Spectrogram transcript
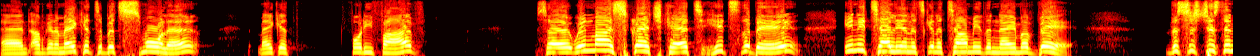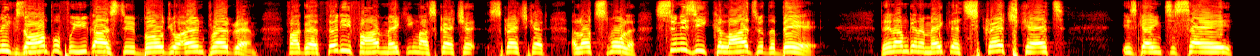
And I'm going to make it a bit smaller. Make it 45. So when my scratch cat hits the bear, in Italian it's going to tell me the name of bear. This is just an example for you guys to build your own program. If I go 35, making my scratch, scratch cat a lot smaller. As soon as he collides with the bear, then I'm going to make that scratch cat is going to say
